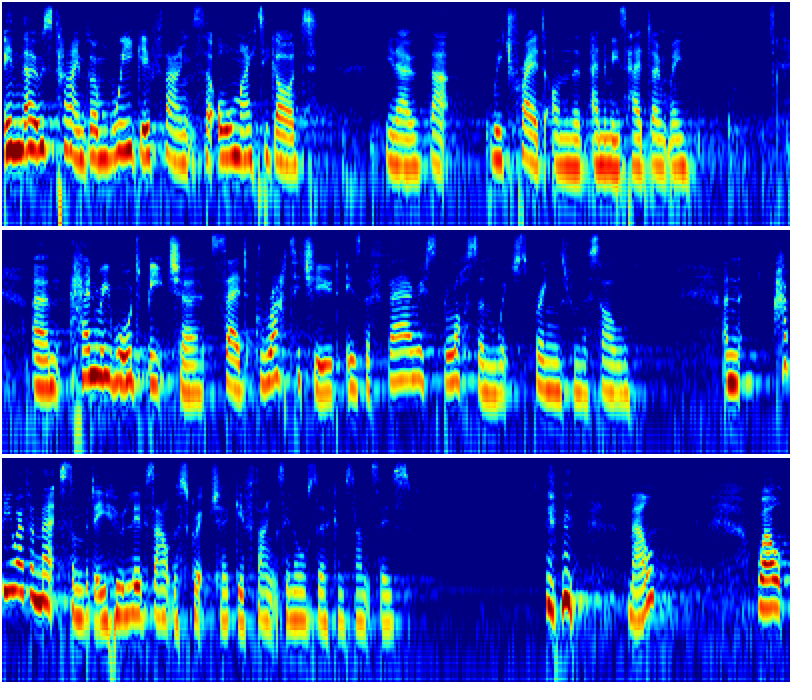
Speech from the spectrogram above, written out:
In those times when we give thanks to Almighty God, you know, that we tread on the enemy's head, don't we? Um, Henry Ward Beecher said, Gratitude is the fairest blossom which springs from the soul. And have you ever met somebody who lives out the scripture, give thanks in all circumstances? Mel? Well,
